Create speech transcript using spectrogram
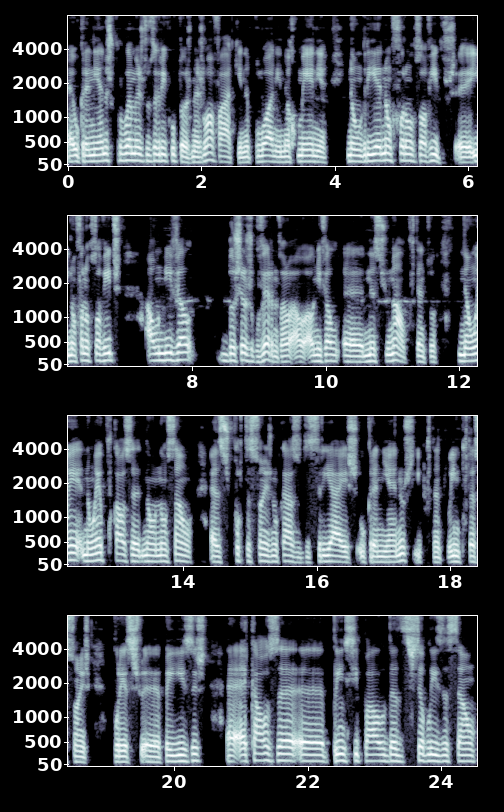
uh, ucraniana, os problemas dos agricultores na Eslováquia, na Polónia, na Roménia, na Hungria não foram resolvidos uh, e não foram resolvidos ao nível dos seus governos, ao, ao nível nacional. Portanto, não é, não é por causa, não, não são as exportações, no caso de cereais ucranianos, e portanto importações por esses países, a causa principal da desestabilização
